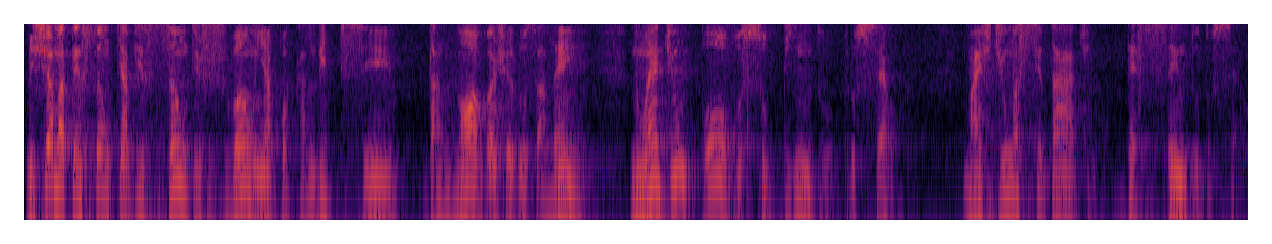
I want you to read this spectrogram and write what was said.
Me chama a atenção que a visão de João em Apocalipse da Nova Jerusalém não é de um povo subindo para o céu, mas de uma cidade descendo do céu.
